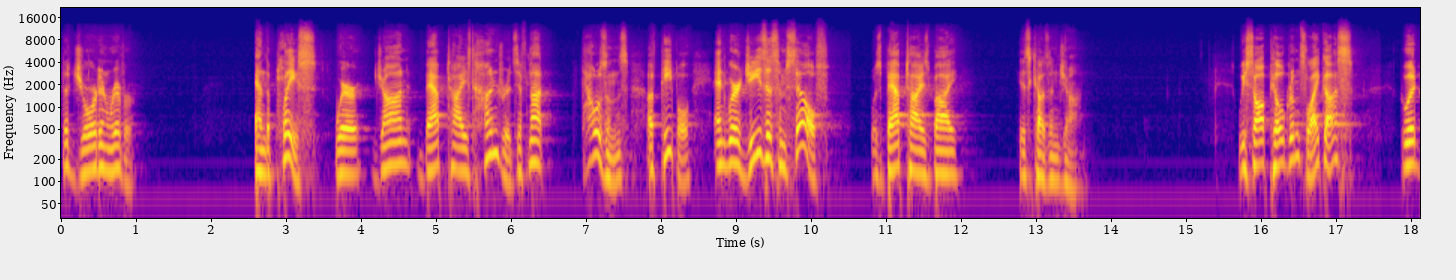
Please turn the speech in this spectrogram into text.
the Jordan River and the place where John baptized hundreds, if not thousands, of people, and where Jesus himself was baptized by his cousin John. We saw pilgrims like us who had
